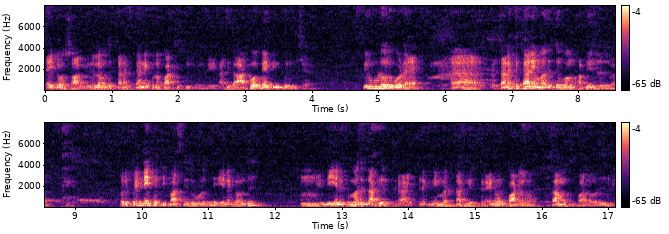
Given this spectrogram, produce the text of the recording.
சைட்டோசால் இதெல்லாம் வந்து தனக்குத்தானே குணப்பாக்கி கொள்கிறது அதுக்கு ஆட்டோ பேக்கிங் தெரிவிச்சார் திருவள்ளுவர் கூட தனக்குத்தானே மருத்துவம் அப்படின்னு ஒரு பெண்ணை பற்றி பாசுகின்ற பொழுது எனக்கு வந்து நீ எனக்கு மருந்தாக இருக்கிறாய் எனக்கு நீ மருந்தாக இருக்கிறாய்னு ஒரு பாடல் வரும். காமத்து பாடல் வருது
